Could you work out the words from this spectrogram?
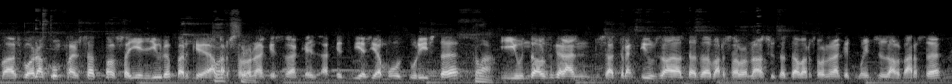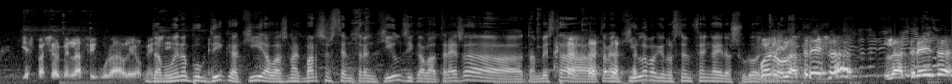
Es veurà compensat pel seient lliure perquè a Pot Barcelona aquest, aquest, aquests dies hi ha molt turista Clar. i un dels grans atractius de, de, de Barcelona, la ciutat de Barcelona en aquest moments és el Barça i especialment la figura de Leo Messi. De moment em puc dir que aquí a l'Snac Barça estem tranquils i que la Teresa també està tranquil·la perquè no estem fent gaire soroll. Bueno, eh? la Teresa... La Teresa...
